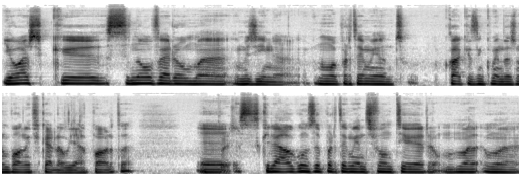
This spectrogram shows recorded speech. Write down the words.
Eu acho que se não houver uma. Imagina, num apartamento, claro que as encomendas não podem ficar ali à porta. Pois. se calhar alguns apartamentos vão ter uma, uma,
